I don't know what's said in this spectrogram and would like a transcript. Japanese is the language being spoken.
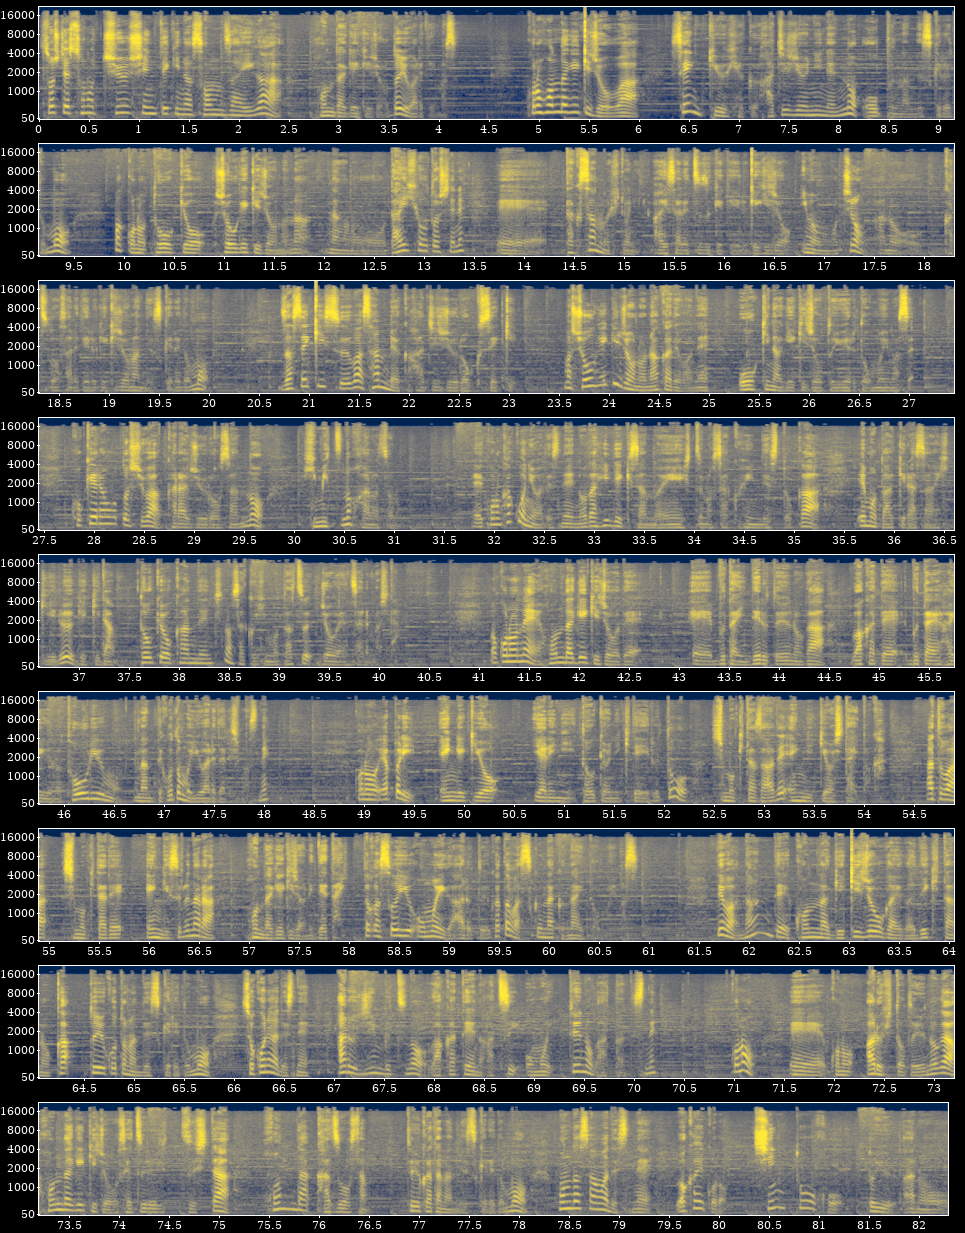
そしてその中心的な存在が本田劇場と言われています。この本田劇場は1982年のオープンなんですけれども、まあ、この東京小劇場のなあの代表としてね、えー、たくさんの人に愛され続けている劇場今ももちろんあの活動されている劇場なんですけれども座席数は386席、まあ、小劇場の中ではね大きな劇場と言えると思います。こけら落としは唐十郎さんの秘密の花園。えこの過去にはですね野田秀樹さんの演出の作品ですとか江本明さん率いる劇団東京乾電池の作品も多数上演されました、まあ、このね本田劇場で、えー、舞台に出るというのが若手舞台俳優の登竜門なんてことも言われたりしますね。このやっぱり演劇をやりに東京に来ていると下北沢で演劇をしたいとかあとは下北で演技するなら本田劇場に出たいとかそういう思いがあるという方は少なくないと思います。ではなんでこんな劇場街ができたのかということなんですけれどもそこにはですねある人物の若手への熱い思いというのがあったんですね。この、えー、このある人というのが本田劇場を設立した本田和夫さんという方なんですけれども本田さんはですね若い頃新東宝というあの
